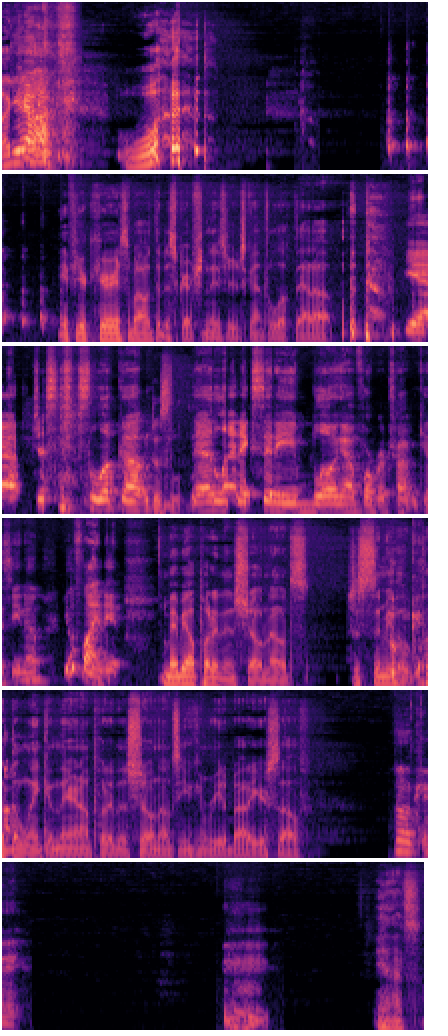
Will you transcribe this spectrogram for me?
I yeah. can't what if you're curious about what the description is, you're just gonna have to look that up. Yeah, just just look up just the Atlantic City blowing up former Trump casino. You'll find it. Maybe I'll put it in show notes. Just send me Oh, the put the link in there and I'll put it in the show notes and you can read about it yourself. Okay. Yeah, that's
